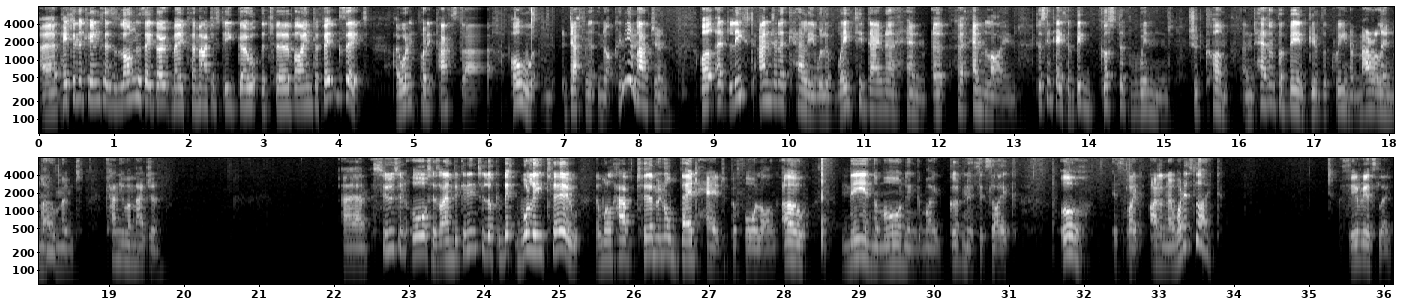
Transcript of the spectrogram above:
Um, H.M. the King says, as long as they don't make Her Majesty go up the turbine to fix it. I wouldn't put it past her. Oh, definitely not. Can you imagine? Well, at least Angela Kelly will have weighted down her hem, uh, her hemline, just in case a big gust of wind should come and, heaven forbid, give the Queen a Marilyn moment. Can you imagine? Um, Susan Orr says, I'm beginning to look a bit woolly too, and will have terminal bedhead before long. Oh, me in the morning, my goodness, it's like, oh, it's like, I don't know what it's like. Seriously.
